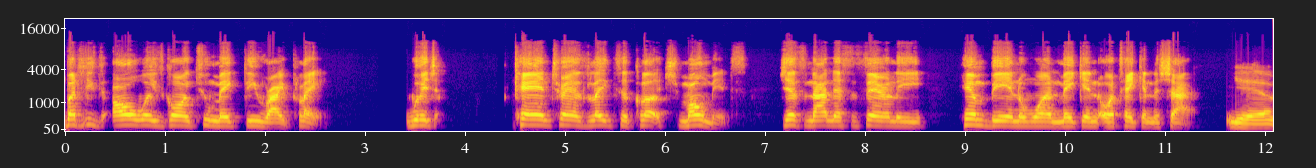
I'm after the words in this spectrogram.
but he's always going to make the right play, which can translate to clutch moments, just not necessarily him being the one making or taking the shot. Yeah.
